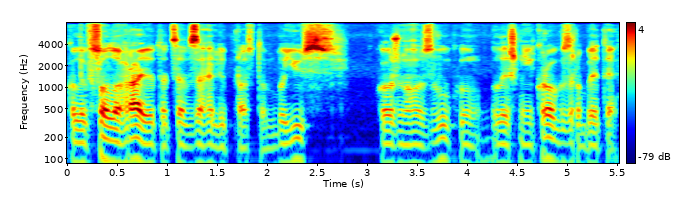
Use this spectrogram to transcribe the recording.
Коли в соло граю, то це взагалі просто боюсь кожного звуку, лишній крок зробити.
